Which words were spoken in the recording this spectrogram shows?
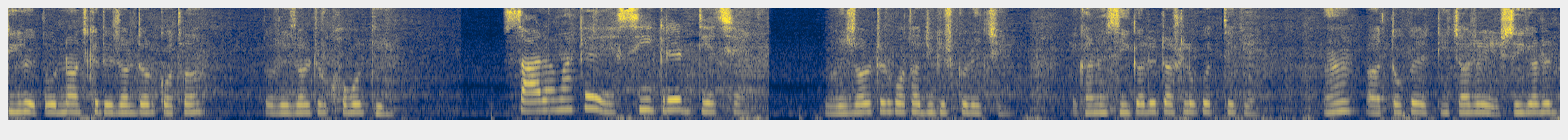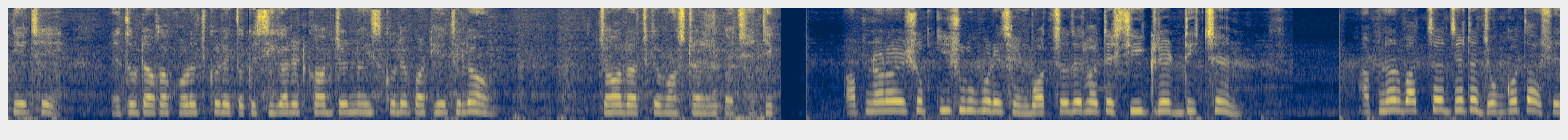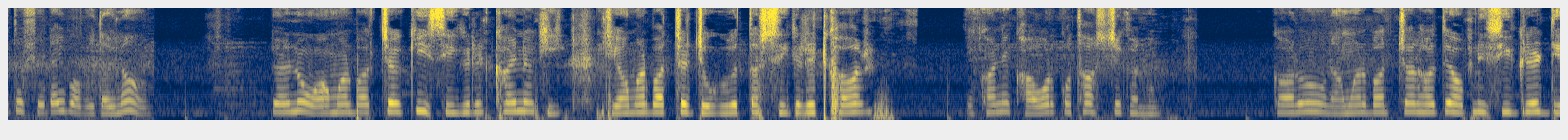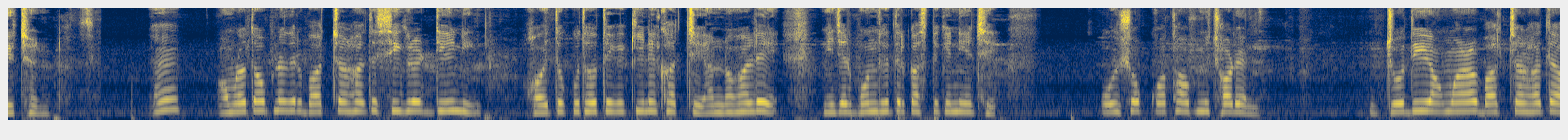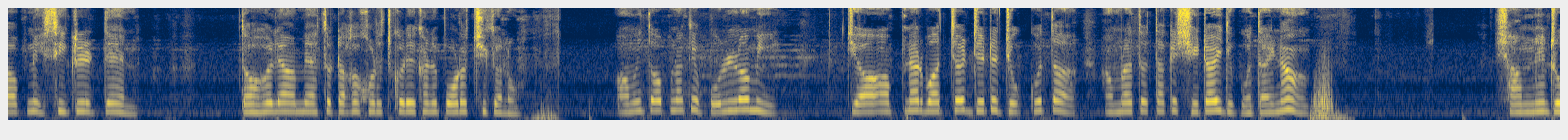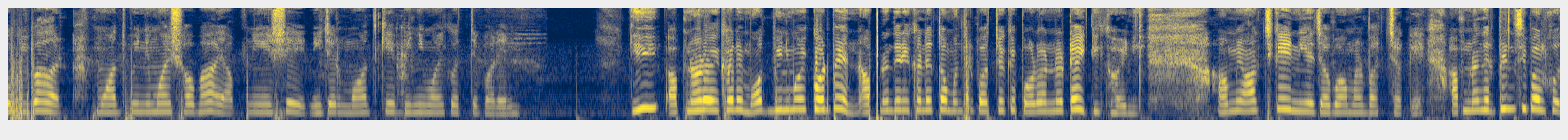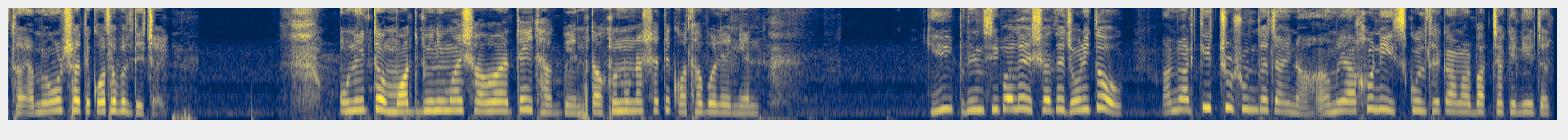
কী রে তোর না আজকে রেজাল্টের কথা? তোর রেজাল্টের খবর কি? স্যার আমাকে সি গ্রেড দিয়েছে। রেজাল্টের কথা জিজ্ঞেস করেছি। এখানে সিগারেট আসলো থেকে হ্যাঁ? আর তোকে টিচারে সিগারেট দিয়েছে? এত টাকা খরচ করে তোকে সিগারেট খাওয়ার জন্য স্কুলে পাঠিয়েছিলাম? চল আজকে মাস্টারের কাছে। আপনারা এসব কি শুরু করেছেন? বাচ্চাদের হাতে সিগারেট দিচ্ছেন? আপনার বাচ্চার যেটা যোগ্যতা সে তো সেটাই পাবে তাই না? কেন? আমার বাচ্চা কি সিগারেট খায় নাকি? যে আমার বাচ্চার যোগ্যতা সিগারেট খাওয়ার? এখানে খাওয়ার কথা আসছে কেন? কারণ আমার বাচ্চার হাতে আপনি সিগারেট দিয়েছেন। হ্যাঁ আমরা তো আপনাদের বাচ্চার হাতে সিগারেট দিইনি। হয়তো কোথাও থেকে কিনে খাচ্ছে আর নাহলে নিজের বন্ধুদের কাছ থেকে নিয়েছে। ওইসব কথা আপনি ছাড়েন। যদি আমার বাচ্চার হাতে আপনি সিগারেট দেন, তাহলে আমি এত টাকা খরচ করে এখানে পড়াচ্ছি কেন? আমি তো আপনাকে বললামই যে আপনার বাচ্চার যেটা যোগ্যতা, আমরা তো তাকে সেটাই দিব, তাই না? সামনের রবিবার মত বিনিময় সভায় আপনি এসে নিজের মতকে বিনিময় করতে পারেন। কি? আপনারা এখানে মত বিনিময় করবেন? আপনাদের এখানে তো আমাদের বাচ্চাকে পড়ানোটাই ঠিক হয়নি। আমি আজকেই নিয়ে যাব আমার বাচ্চাকে। আপনাদের প্রিন্সিপাল কোথায়? আমি ওর সাথে কথা বলতে চাই। উনি তো মত বিনিময় সভাতেই থাকবেন। তখন ওনার সাথে কথা বলে নেন। কি? প্রিন্সিপালের সাথে জড়িত? আমি আর কিচ্ছু শুনতে চাই না। আমি এখনই স্কুল থেকে আমার বাচ্চাকে নিয়ে যাচ্ছি।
